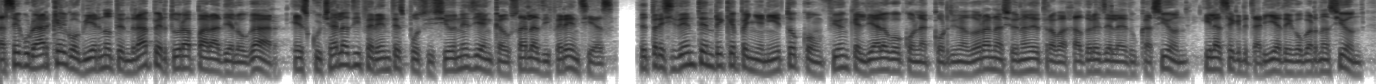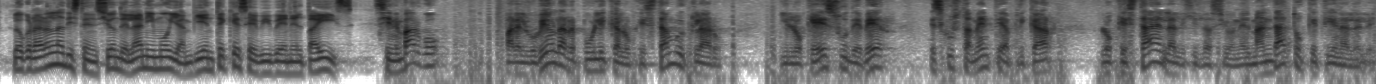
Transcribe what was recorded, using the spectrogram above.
asegurar que el gobierno tendrá apertura para dialogar, escuchar las diferentes posiciones y encauzar las diferencias. El presidente Enrique Peña Nieto confió en que el diálogo con la Coordinadora Nacional de Trabajadores de la Educación y la Secretaría de Gobernación lograrán la distensión del ánimo y ambiente que se vive en el país. Sin embargo, para el gobierno de la República lo que está muy claro y lo que es su deber es justamente aplicar lo que está en la legislación, el mandato que tiene la ley.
